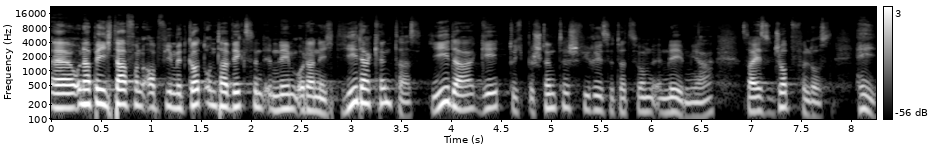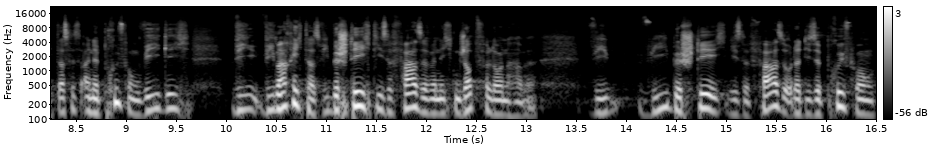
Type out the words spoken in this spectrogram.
Uh, unabhängig davon, ob wir mit Gott unterwegs sind im Leben oder nicht. Jeder kennt das. Jeder geht durch bestimmte schwierige Situationen im Leben, ja. Sei es Jobverlust. Hey, das ist eine Prüfung. Wie, wie, wie mache ich das? Wie bestehe ich diese Phase, wenn ich einen Job verloren habe? wie, wie bestehe ich diese Phase oder diese Prüfung,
